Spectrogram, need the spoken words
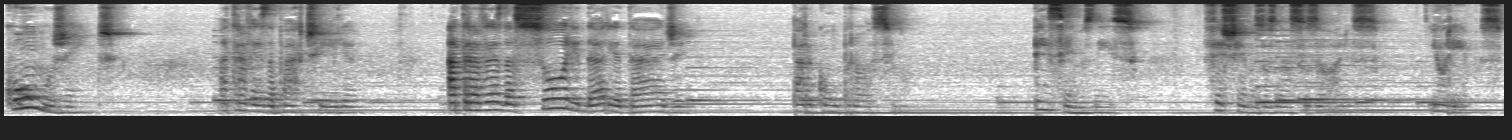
como, gente? através da partilha, através da solidariedade para com o próximo. Pensemos nisso, fechemos os nossos olhos e oremos.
